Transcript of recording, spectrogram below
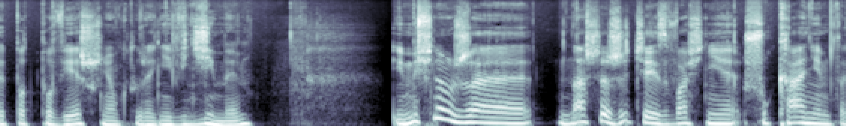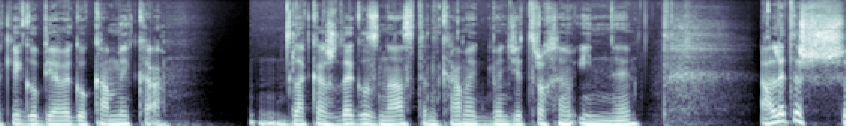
e, pod powierzchnią, której nie widzimy. I myślę, że nasze życie jest właśnie szukaniem takiego białego kamyka. Dla każdego z nas ten kamyk będzie trochę inny, ale też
